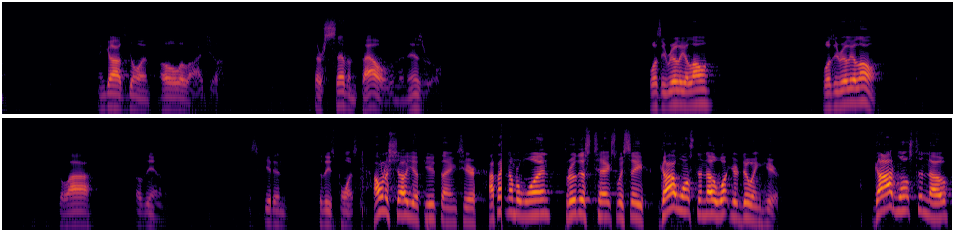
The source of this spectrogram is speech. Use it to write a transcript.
And God's going, Oh, Elijah, there's 7,000 in Israel. Was he really alone? Was he really alone? It's a lie of the enemy. Get into these points. I want to show you a few things here. I think number one, through this text, we see God wants to know what you're doing here. God wants to know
